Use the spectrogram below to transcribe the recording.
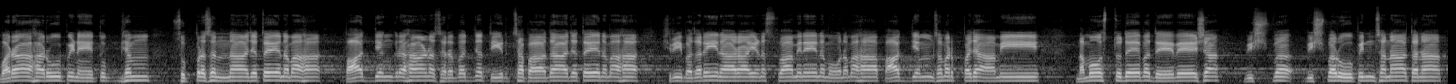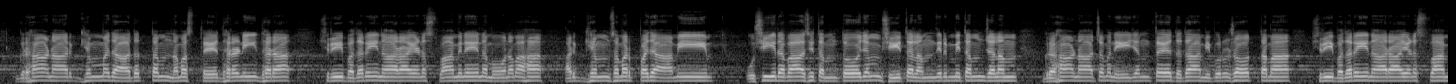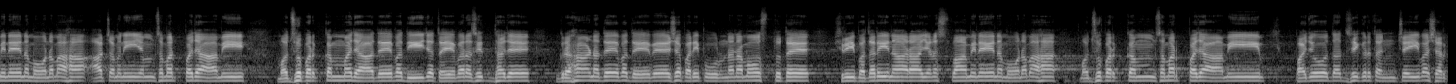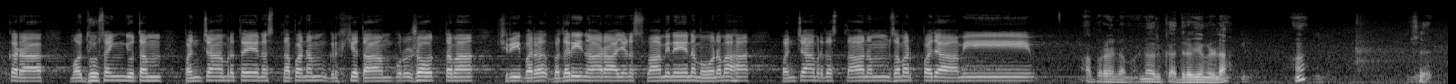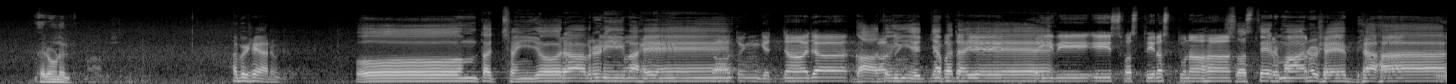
वराहरूपिणे तुभ्यं सुप्रसन्नायते नमः। पाद्यं सर्वज्ञतीर्थपादायते नमः। श्रीबदरीनारायणस्वामिने नमो नमः। पाद्यं समर्पयामि। नमोऽस्तु देवदेवेश। विश्व विश्वरूपिन् सनातन। ग्रहाणार्घ्यं मया दत्तं नमस्ते धरणीधर। श्रीबदरीनारायणस्वामिने नमो नमः। अर्घ्यं समर्पयामि उशीरवासितं तोयं शीतलं निर्मितं जलं ग्रहाणाचमनीयन्ते ददामि पुरुषोत्तम। श्रीबदरीनारायणस्वामिने नमो नमः। आचमनीयं समर्पयामि। मधुपर्कं मया देव दीयते वरसिद्धये ग्रहाणदेवदेवेश परिपूर्णनमोऽस्तु ते। श्रीबदरीनारायणस्वामिने नमो नमः। मधुपर्कं समर्पयामि। पयोदधिघृतं चैव शर्करा। मधुसंयुतं पञ्चामृतेन स्नपनं गृह्यतां पुरुषोत्तम। श्रीबर बदरीनारायणस्वामिने नमो नमः பஞ்சாமிரதஸ்நானம் சமர்ப்பஜாமி. அப்புறம் இன்னும் இருக்கா திரவியங்கள்லாம்? சரி வேறு ஒன்றும் இல்லை. அபிஷேகம் ஆரம்பி ॐ तच्छयो रावृणीमहे तुपतयेवि दैवी स्वस्तिरस्तु नः। स्वस्तिर्मानुषेभ्यः।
